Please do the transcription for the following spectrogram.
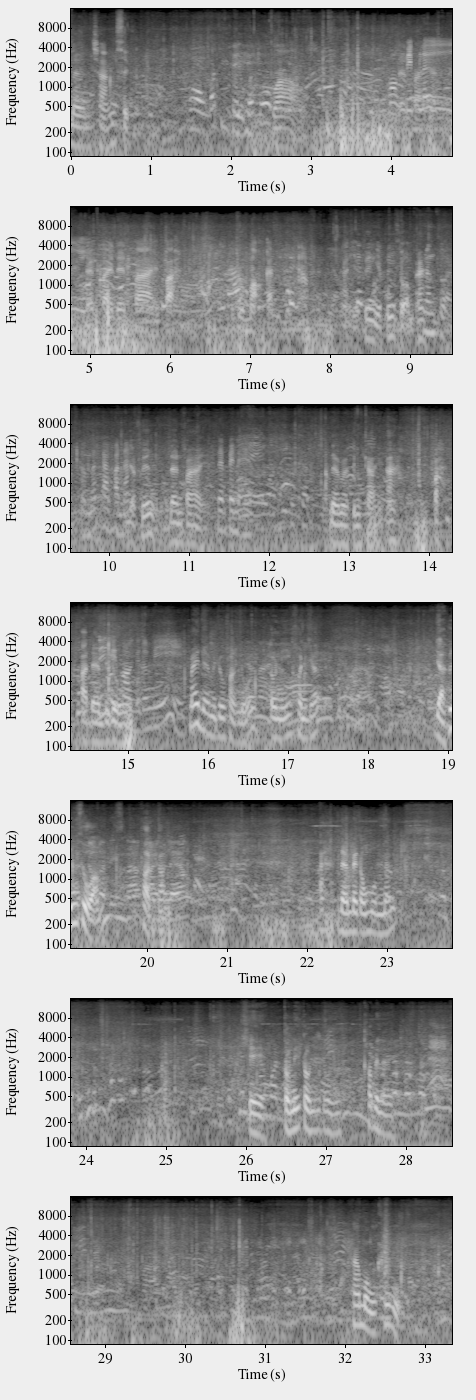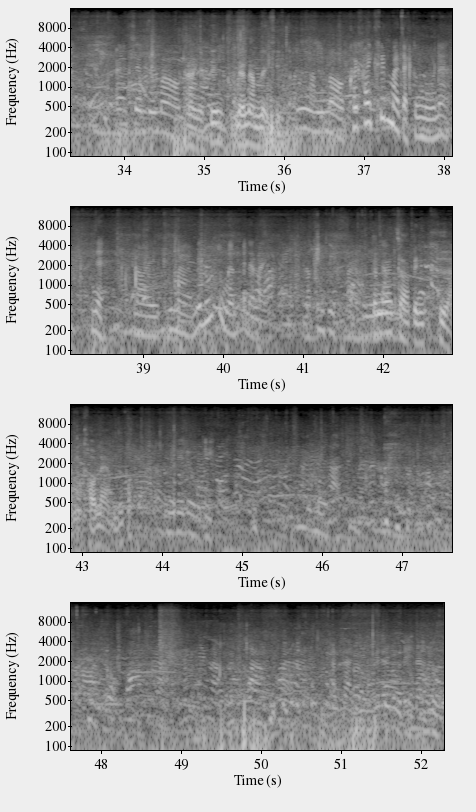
เดินช้างศึก ว้าวมองเต็มเลยเดินไปเดินไปไปะดูหมอกกันอะอย่าเพิ่งอย่าเพิ่งสวมอะสวมหน้ากากก่อนนะ อย่าเพิ่งเดินไป เดินไปไหนเดินมาเป็นไกด์อะไปะปเดินไปดูมองอยู่ตรงนี้ไม่เดินไปดูฝั่งนู้นตรงนี้คนเยอะ อย่าเพิ่งสวมถอดก่อนอะเดินไปตรงมุมนั้นโอเคตรงนี้ตรงนี้ตรงนี้เข้าไปเลย ห้าโมงครึ่งเชิญดูหมอกอ่าอย่าเพิ่งแนะนำเลยสินี่มีหมอกค่อย ๆ ขึ้นมาจากตรงนู้นน่ะ เนี่ยลอยขึ้นมาไม่รู้ตรงนั้นเป็นอะไร แล้วเพิ่งติดไฟก็น่าจะเป็นเขื่อนเขาแหลมหรือเปล่าไม่ได้ดูอีก อากาศเย็นก็จะอยู่ได้นานหนู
